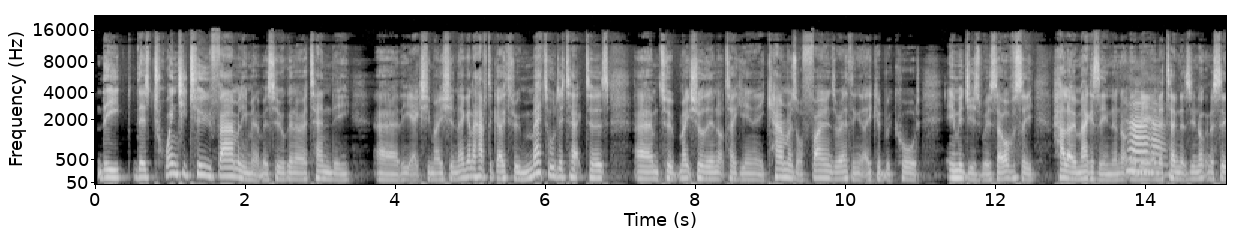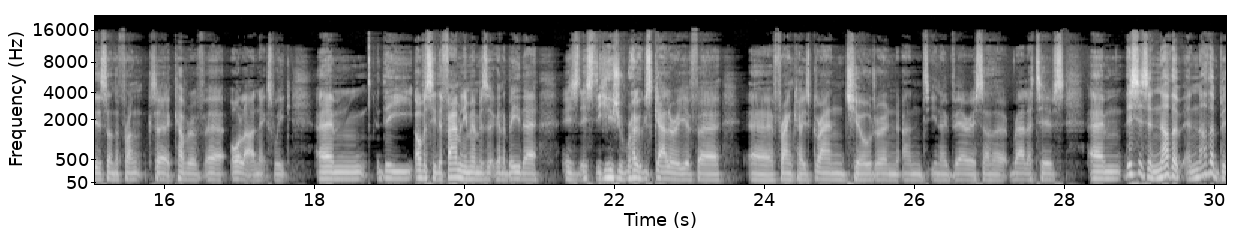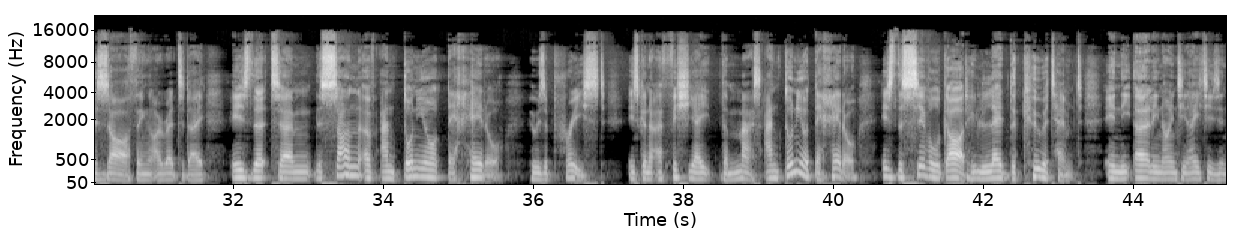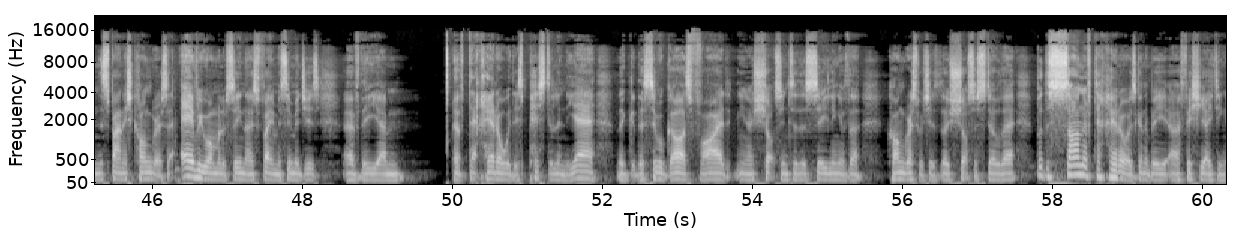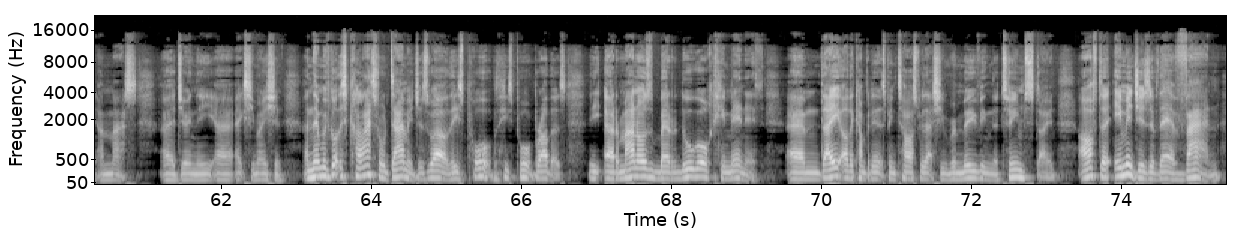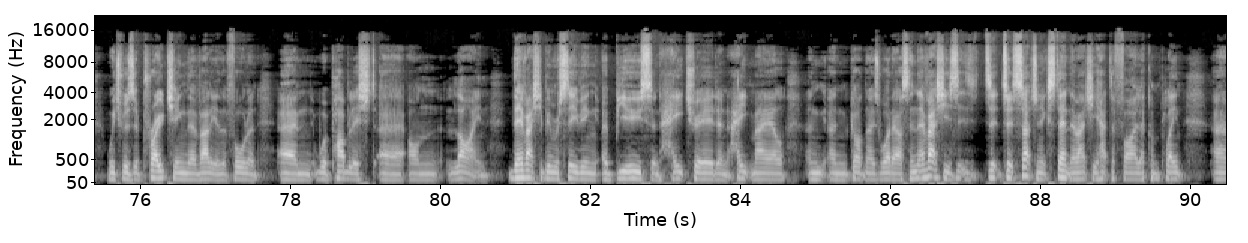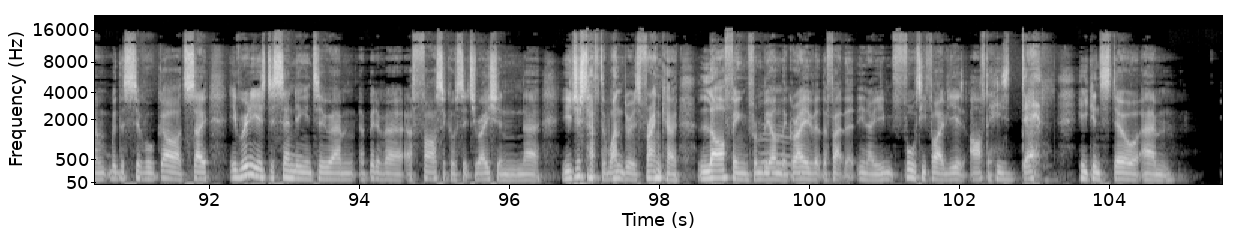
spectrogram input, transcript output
the there's 22 family members who are going to attend the uh, the exhumation. They're going to have to go through metal detectors um, to make sure they're not taking in any cameras or phones or anything that they could record images with. So obviously, Hello Magazine, they're not going to be in attendance. You're not going to see this on the front uh, cover of uh, Hola next week. Um, the obviously the family members that are going to be there is is the usual rogues gallery of. Uh, uh, Franco's grandchildren and you know various other relatives. Um, this is another another bizarre thing I read today is that um, the son of Antonio Tejero, who is a priest, is going to officiate the mass. Antonio Tejero is the civil guard who led the coup attempt in the early 1980s in the Spanish Congress. Everyone will have seen those famous images of the. Um, of Tejero with his pistol in the air. The, the civil guards fired, you know, shots into the ceiling of the Congress, which is those shots are still there. But the son of Tejero is going to be uh, officiating a mass uh, during the uh, exhumation, and then we've got this collateral damage as well. These poor, these poor brothers, the Hermanos Verdugo Jimenez. Um, they are the company that's been tasked with actually removing the tombstone after images of their van, which was approaching the Valley of the Fallen, um, were published uh, online. They've actually been receiving abuse and hatred and hate mail and, and God knows what else. And they've actually, to, to such an extent, they've actually had to file a complaint um, with the civil guard. So it really is descending into um, a bit of a, a farcical situation. Uh, you just have to wonder, is Franco laughing from beyond the grave at the fact that, you know, even 45 years after his death, he can still um,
